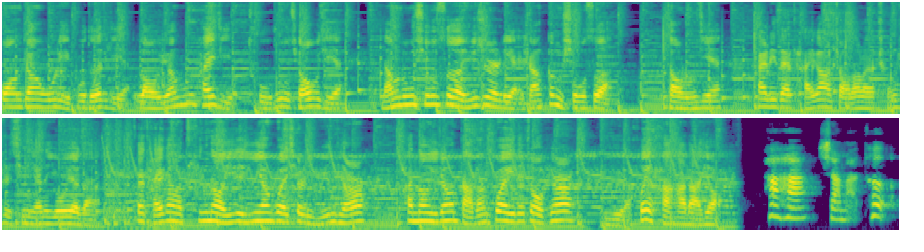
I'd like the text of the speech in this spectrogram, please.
慌张无礼不得体，老员工排挤，土著瞧不起，囊中羞涩，于是脸上更羞涩。到如今，凯莉在抬杠找到了城市青年的优越感，在抬杠听到一个阴阳怪气的语音条，看到一张打扮怪异的照片，也会哈哈大笑。哈哈，杀马特。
